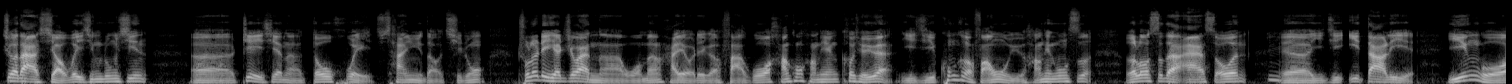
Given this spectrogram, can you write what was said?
浙大小卫星中心，呃，这些呢都会参与到其中。除了这些之外呢，我们还有这个法国航空航天科学院，以及空客防务与航天公司，俄罗斯的 ISON，呃，以及意大利。英国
